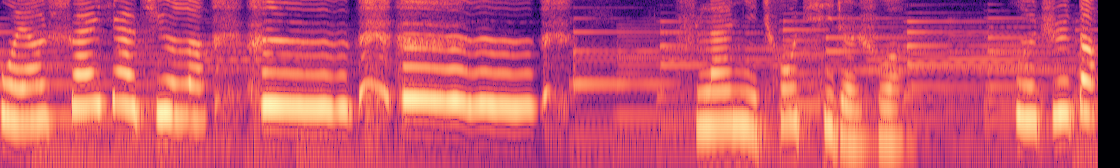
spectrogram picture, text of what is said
我要摔下去了！哼哼。弗兰妮抽泣着说：“我知道，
